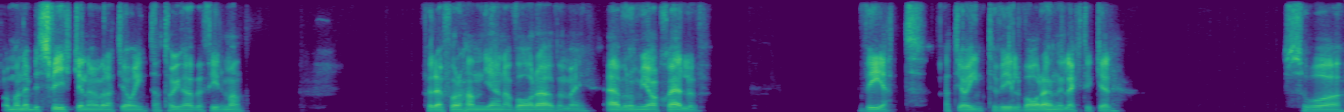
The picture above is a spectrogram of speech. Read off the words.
Om man är besviken över att jag inte har tagit över firman. För det får han gärna vara över mig, även om jag själv vet att jag inte vill vara en elektriker. Så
